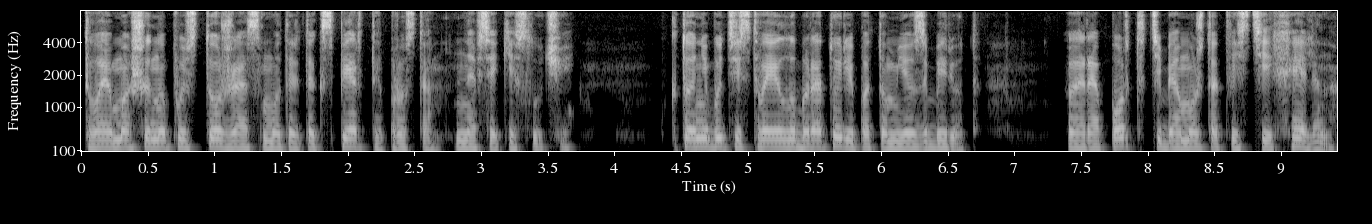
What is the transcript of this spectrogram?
Твою машину пусть тоже осмотрят эксперты, просто на всякий случай. Кто-нибудь из твоей лаборатории потом ее заберет. В аэропорт тебя может отвезти Хелен».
